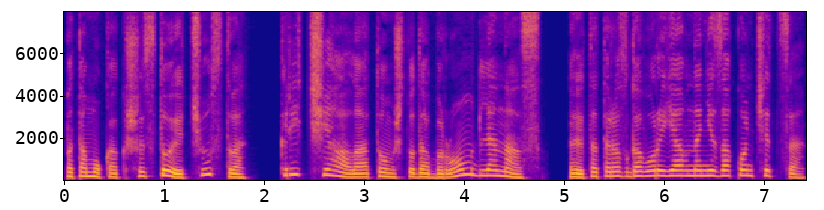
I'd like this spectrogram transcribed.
Потому как шестое чувство кричало о том, что добром для нас этот разговор явно не закончится.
